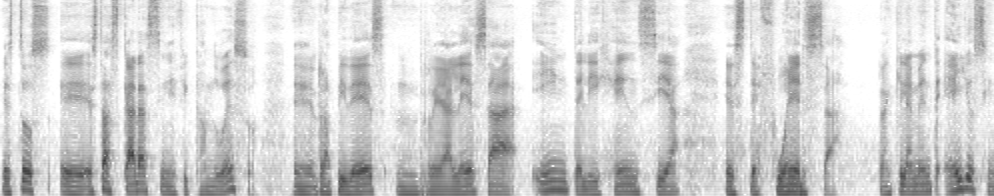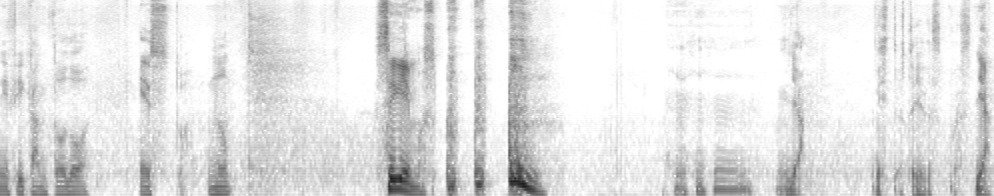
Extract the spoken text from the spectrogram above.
estas caras significando eso. Eh, rapidez, realeza, inteligencia, este, fuerza. Tranquilamente, ellos significan todo esto, ¿no? Seguimos. ya. Listo, estoy después. Ya.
